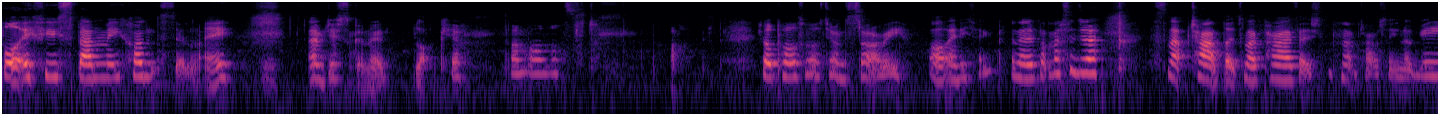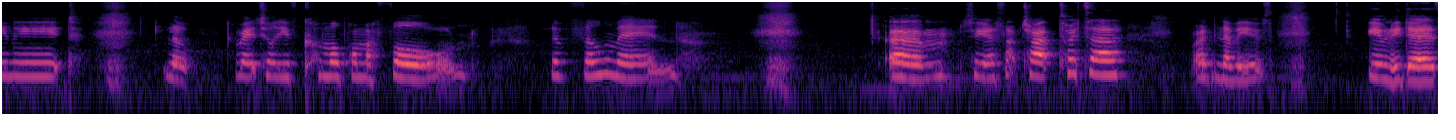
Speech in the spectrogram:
but if you spam me constantly, I'm just gonna block you, if I'm honest. Don't post much on story or anything. And then I've got Messenger, Snapchat, but it's my private Snapchat, so you're not getting it. Look. Rachel, you've come up on my phone. I'm filming. Um, so yeah, Snapchat, Twitter, I'd never use. Uni Days,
